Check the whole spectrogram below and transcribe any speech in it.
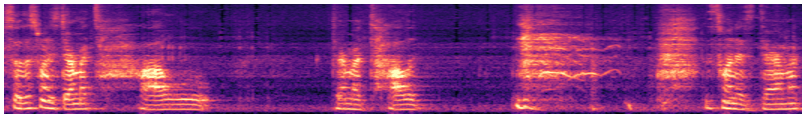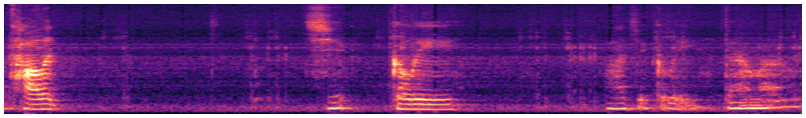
So this one is dermatol dermatologically this one is dermatologically logically derma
